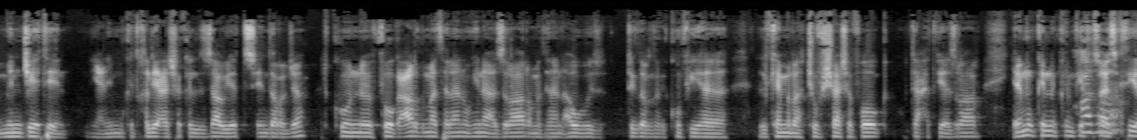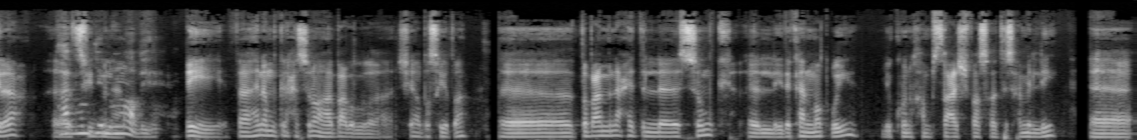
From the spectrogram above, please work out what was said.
من جهتين. يعني ممكن تخليها على شكل زاوية 90 درجة تكون فوق عرض مثلا وهنا أزرار مثلا أو تقدر يكون فيها الكاميرا تشوف الشاشة فوق. وتحت في أزرار. يعني ممكن يكون في خصائص كثيرة آه، تستفيد منها. الماضي. إي فهنا ممكن يحسنوها بعض الأشياء بسيطة. آه، طبعا من ناحية السمك اللي إذا كان مطوي بيكون 15.9 ملي آه،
